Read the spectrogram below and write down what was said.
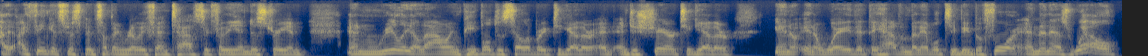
I, I, think it's just been something really fantastic for the industry and, and really allowing people to celebrate together and, and to share together in a, in a way that they haven't been able to be before. And then as well,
